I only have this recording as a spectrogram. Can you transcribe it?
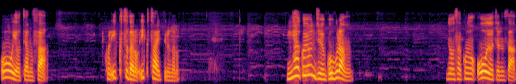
多いお茶のさ、これいくつだろう？いくつ入ってるんだろう？245g のさ、この大いお茶のさ、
